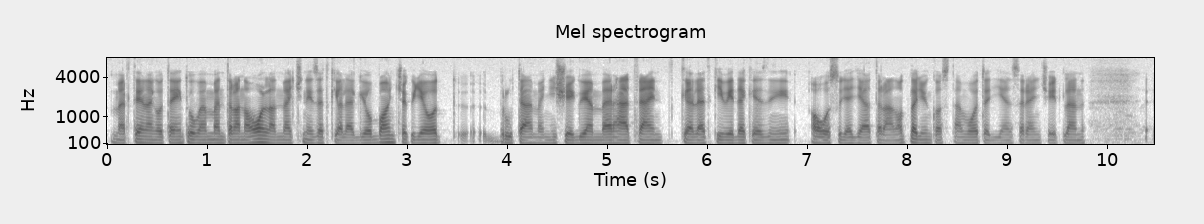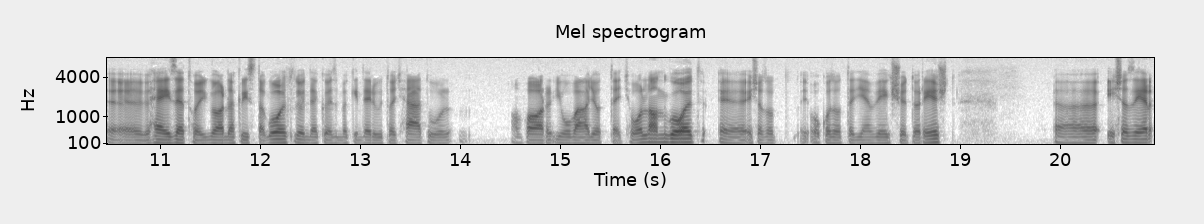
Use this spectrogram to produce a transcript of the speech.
mert tényleg a Eindhovenben talán a holland meccs nézett ki a legjobban, csak ugye ott brutál mennyiségű ember hátrányt kellett kivédekezni ahhoz, hogy egyáltalán ott legyünk. Aztán volt egy ilyen szerencsétlen helyzet, hogy Garda Krista gólt lőtt, de közben kiderült, hogy hátul a VAR jóvá hagyott egy holland gólt, és az ott okozott egy ilyen végső törést. És azért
